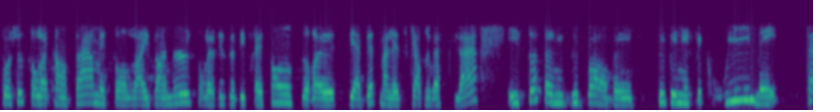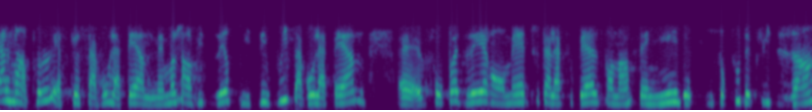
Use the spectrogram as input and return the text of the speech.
pas juste sur le cancer, mais sur l'Alzheimer, sur le risque de dépression, sur le euh, diabète, maladie cardiovasculaire. Et ça, ça nous dit, bon, ben, c'est bénéfique, oui, mais tellement peu, est-ce que ça vaut la peine? Mais moi, j'ai envie de dire, s'il dit oui, ça vaut la peine, euh, faut pas dire on met tout à la poubelle ce qu'on a enseigné depuis, surtout depuis 10 ans,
